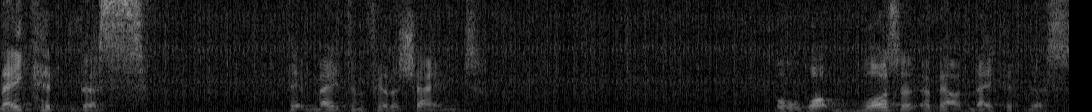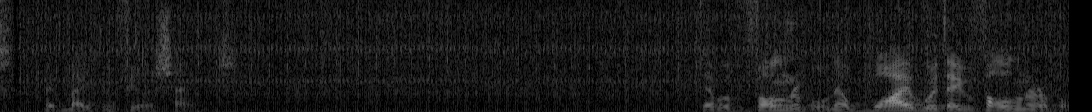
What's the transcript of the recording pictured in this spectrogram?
nakedness that made them feel ashamed? Or what was it about nakedness that made them feel ashamed? They were vulnerable. Now, why were they vulnerable?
